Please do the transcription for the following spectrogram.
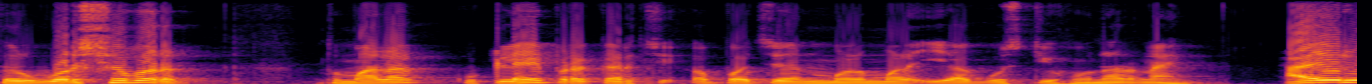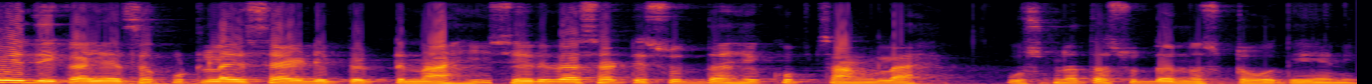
तर वर्षभर तुम्हाला कुठल्याही प्रकारची अपचन मळमळ या गोष्टी होणार नाही. आयुर्वेदिक आहे याचा कुठलाही साईड इफेक्ट नाही. शरीरासाठी सुद्धा हे खूप चांगलं आहे. उष्णता सुद्धा नष्ट होते याने.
